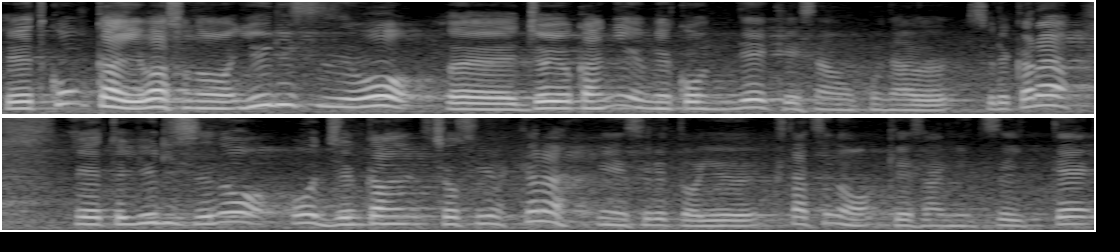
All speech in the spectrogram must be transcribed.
えー、今回はその有理数を、えー、乗用感に埋め込んで計算を行う、それから、えー、と有理数のを循環小数表記から復元するという2つの計算について、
